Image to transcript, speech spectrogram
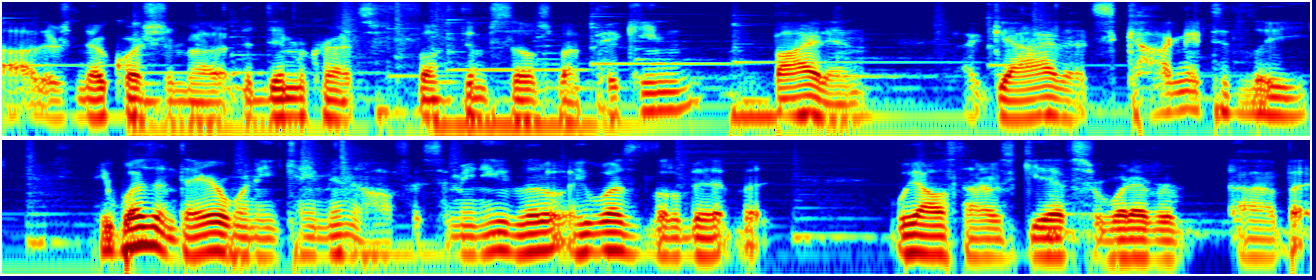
Uh, there's no question about it. The Democrats fucked themselves by picking Biden, a guy that's cognitively he wasn't there when he came into office. I mean, he little he was a little bit, but we all thought it was gifts or whatever. Uh, but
